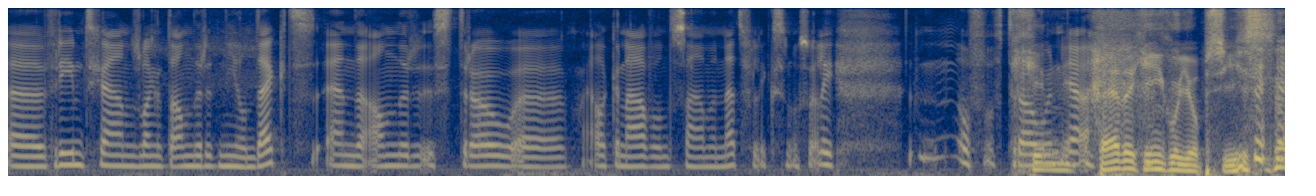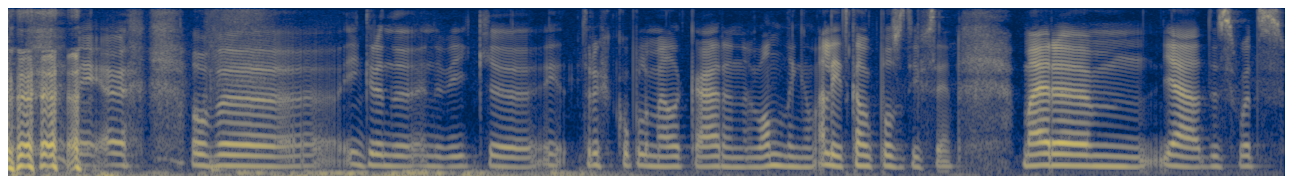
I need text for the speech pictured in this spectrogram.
eh, vreemd gaan zolang het ander het niet ontdekt. En de ander is trouw eh, elke avond samen Netflixen of zo. Allee, of, of trouwen, geen, ja. Beide geen goede opties. nee, eh, of één keer in de, in de week terugkoppelen met elkaar en een wandeling. Allee, het kan ook positief zijn. Maar ehm, ja, dus wat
